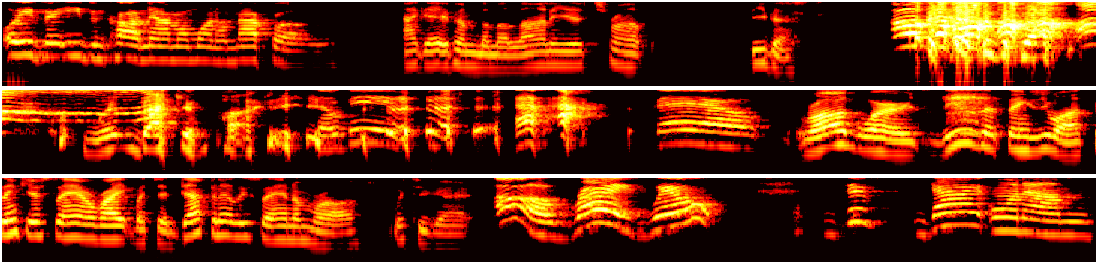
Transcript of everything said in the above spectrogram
Or either even call 911 on my phone. I gave him the Melania Trump be best. Oh! Went back and party. so big. Damn. Wrong words. These are the things you all think you're saying right, but you're definitely saying them wrong. What you got? All right. Well, this guy on um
